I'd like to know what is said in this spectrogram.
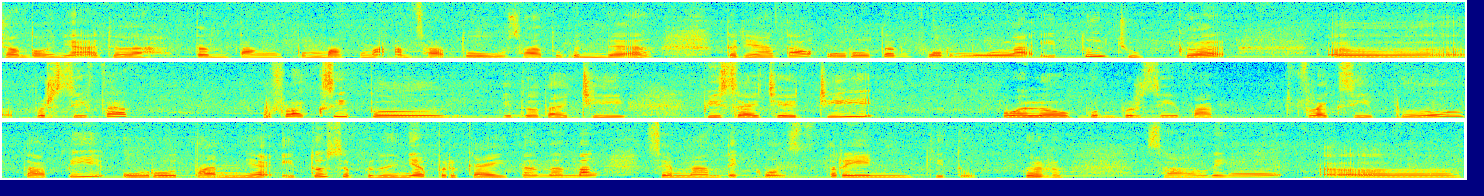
contohnya adalah tentang pemaknaan satu satu benda. Ternyata urutan formula itu juga e, bersifat fleksibel. Itu tadi bisa jadi walaupun bersifat fleksibel tapi urutannya itu sebenarnya berkaitan tentang semantic constraint gitu bersaling uh,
